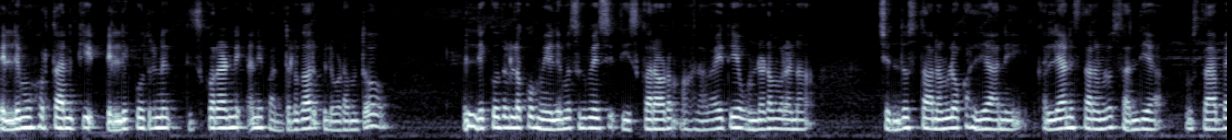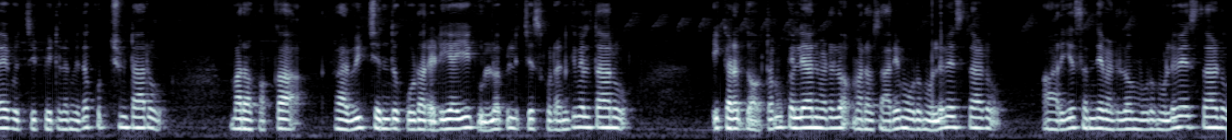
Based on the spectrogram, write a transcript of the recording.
పెళ్ళి ముహూర్తానికి పెళ్ళి కూతురిని తీసుకురండి అని పంతులు గారు పిలవడంతో పెళ్ళి కూతురులకు మేలిముసుగు వేసి తీసుకురావడం ఆనవాయితీ ఉండడం వలన చందు స్థానంలో కళ్యాణి కళ్యాణి స్థానంలో సంధ్య ముస్తాబాయి వచ్చి పీటల మీద కూర్చుంటారు. మరోపక్క రవి చందు కూడా రెడీ అయ్యి గుళ్ళో పెళ్ళి చేసుకోవడానికి వెళ్తారు. ఇక్కడ గౌతమ్ కళ్యాణ్ మెడలో మరోసారి మూడు ముళ్ళు వేస్తాడు. ఆర్య సంధ్య మెడలో మూడు ముళ్ళు వేస్తాడు.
